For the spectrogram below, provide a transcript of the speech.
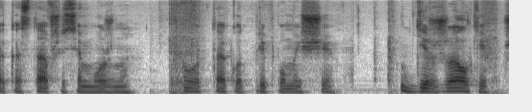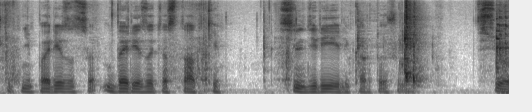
Так оставшийся можно вот так вот при помощи держалки, чтобы не порезаться, дорезать остатки сельдерея или картофеля. Все,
